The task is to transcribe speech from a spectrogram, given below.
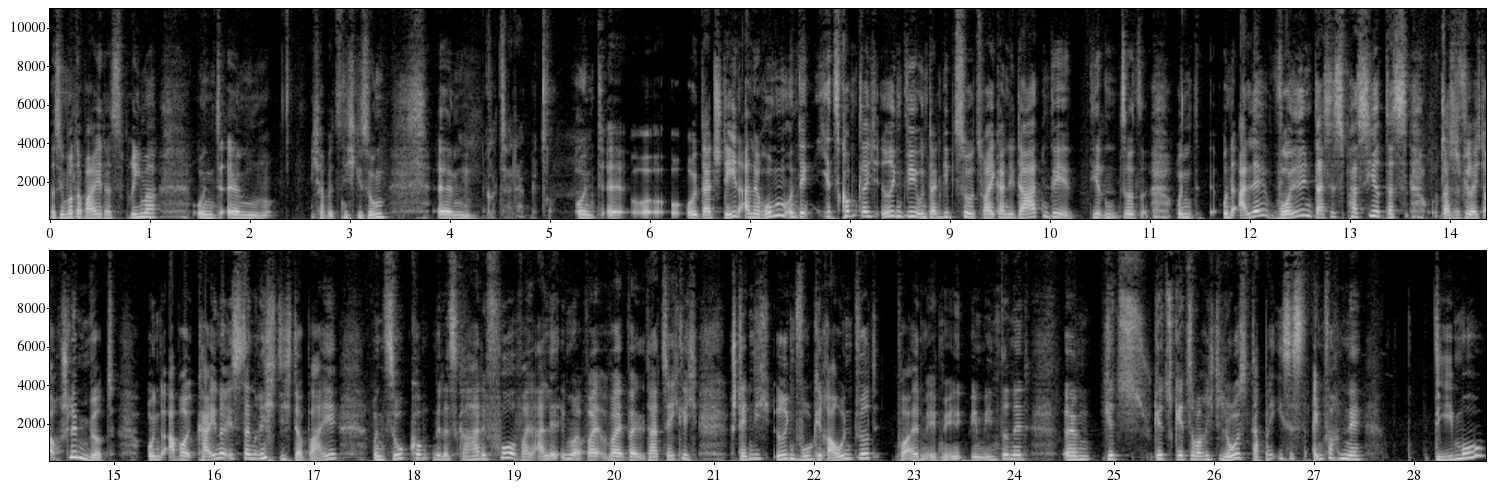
Da sind wir dabei, das ist prima. Und ähm, ich habe jetzt nicht gesungen. Ähm, Gott sei Dank. Und, äh, und dann stehen alle rum und denken, jetzt kommt gleich irgendwie und dann gibt es so zwei Kandidaten, die, die so, und, und alle wollen, dass es passiert, dass, dass es vielleicht auch schlimm wird. Und aber keiner ist dann richtig dabei. Und so kommt mir das gerade vor, weil alle immer, weil, weil, weil tatsächlich ständig irgendwo geraunt wird, vor allem eben im, Internet. Ähm, jetzt, jetzt geht's aber richtig los. Dabei ist es einfach eine Demo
